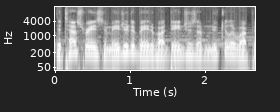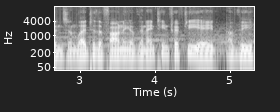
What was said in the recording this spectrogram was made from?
The test raised a major debate about dangers of nuclear weapons and led to the founding of the 1958 of the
